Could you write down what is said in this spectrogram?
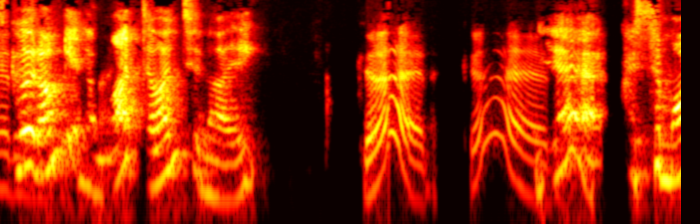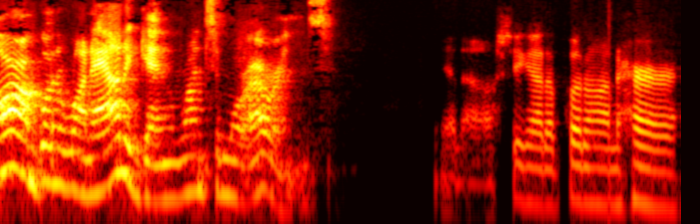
is It good. is. I'm getting a lot done tonight. Good. Good. Yeah, because tomorrow I'm going to run out again and run some more errands. you know she got to put on her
